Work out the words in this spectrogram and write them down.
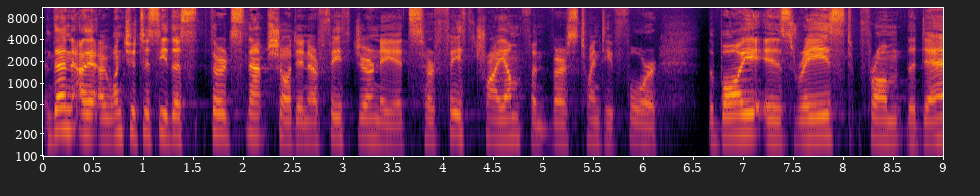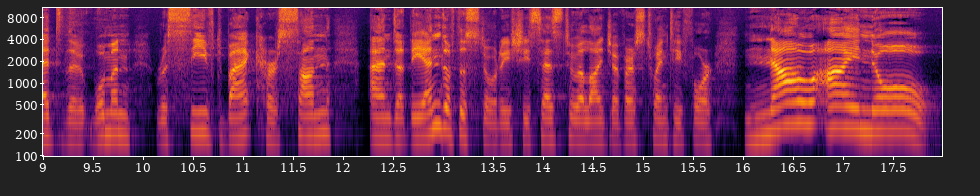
And then I, I, want you to see this third snapshot in our faith journey. It's her faith triumphant, verse 24. The boy is raised from the dead. The woman received back her son. And at the end of the story, she says to Elijah, verse 24, Now I know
